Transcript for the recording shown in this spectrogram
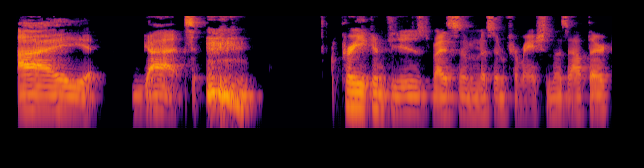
I got pretty confused by some misinformation that's out there.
